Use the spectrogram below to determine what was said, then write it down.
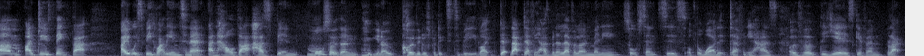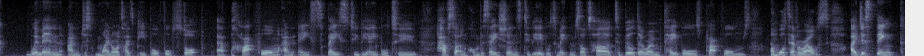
um, i do think that I always speak about the internet and how that has been more so than you know COVID was predicted to be. Like de- that definitely has been a leveler in many sort of senses of the word. It definitely has over the years given black women and just minoritized people full stop a platform and a space to be able to have certain conversations, to be able to make themselves heard, to build their own tables, platforms, and whatever else. I just think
